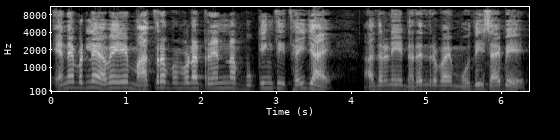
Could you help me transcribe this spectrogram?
એને બદલે હવે એ માત્ર આપણા ટ્રેનના બુકિંગથી થઈ જાય. આદરણીય નરેન્દ્રભાઈ મોદી સાહેબે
